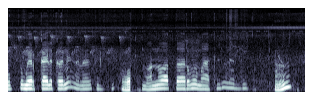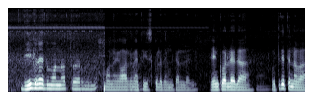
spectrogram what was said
ఉప్పు మిరపకాయలు కొని అలాగ. మొన్న వాతావరము మాకెళ్ళలేదు? దిగలేదు మొన్న వాతావరం మొన్న వారం మీద తీసుకోలేదు అనమాట వెళ్ళలేదు ఏం కూరలేదా ఉట్టిదే తిన్నావా?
